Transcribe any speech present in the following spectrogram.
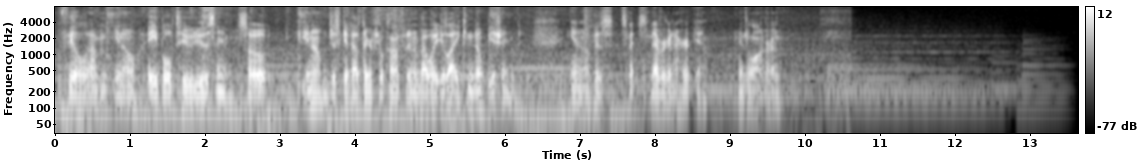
feel um, you know able to do the same. So you know, just get out there, feel confident about what you like, and don't be ashamed. You know, because it's, it's never going to hurt you in the long run.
